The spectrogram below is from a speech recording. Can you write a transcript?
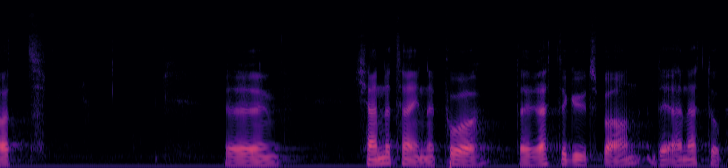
at eh, kjennetegnet på det rette Guds barn, det er nettopp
